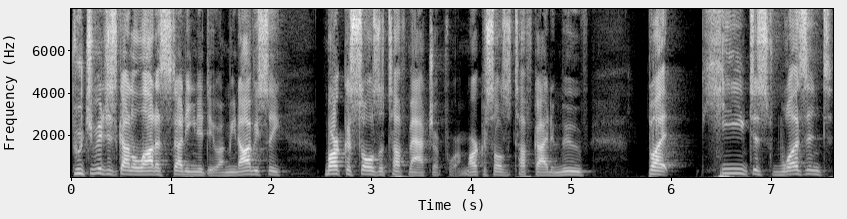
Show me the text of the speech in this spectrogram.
Vucevic has got a lot of studying to do. I mean, obviously, Marc Gasol's a tough matchup for him. Marc Gasol's a tough guy to move, but he just wasn't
